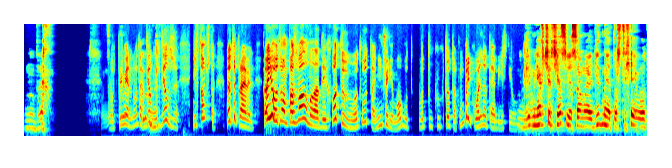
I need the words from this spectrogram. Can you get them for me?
Ну да. Вот примерно, вот так. Дело, дело же не в том, что ну, это правильно. А я вот вам позвал молодых, вот, вот, вот, они ничего не могут. Вот кто так, ну прикольно ты объяснил. Для меня в Черчесове самое обидное то, что я его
